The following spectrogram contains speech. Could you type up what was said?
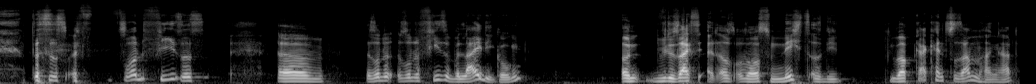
das ist so ein fieses, ähm, so eine, so eine fiese Beleidigung. Und wie du sagst, aus, aus dem Nichts, also die überhaupt gar keinen Zusammenhang hat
